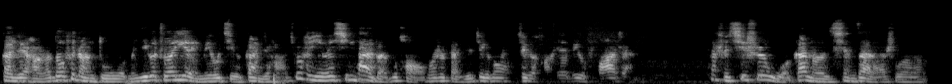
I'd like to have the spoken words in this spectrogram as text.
干这行的都非常多。我们一个专业也没有几个干这行，就是因为心态摆不好，或是感觉这个东这个行业没有发展。但是其实我干到现在来说，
